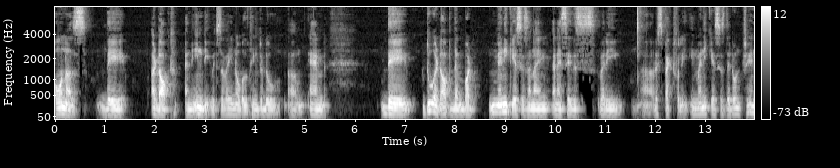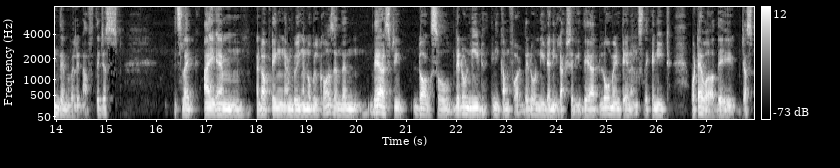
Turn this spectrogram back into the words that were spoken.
owners, they adopt an indie, which is a very noble thing to do. Um, and they do adopt them, but many cases, and I, and I say this very uh, respectfully, in many cases, they don't train them well enough. They just it's like I am adopting, I'm doing a noble cause, and then they are street dogs, so they don't need any comfort. They don't need any luxury. They are low maintenance. They can eat whatever. They just,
